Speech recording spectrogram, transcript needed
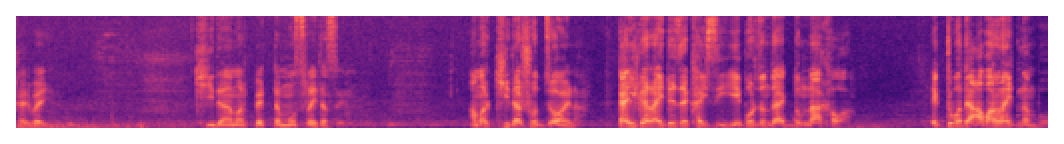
খাইর ভাই খিদা আমার পেটটা মোচড়াইতাছে আমার খিদা সহ্য হয় না। কালকা রাইতে যে খাইছি এই পর্যন্ত একদম না খাওয়া। একটু বাদে আবার রাইট নামবো।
